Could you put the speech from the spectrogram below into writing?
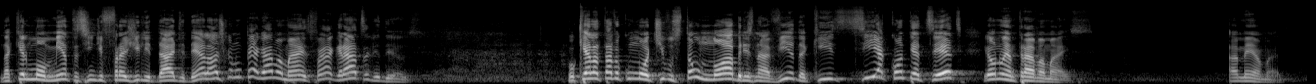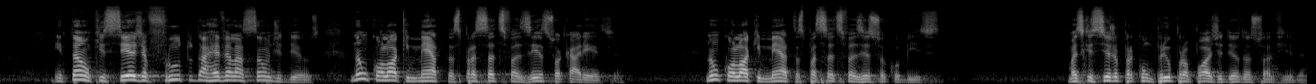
naquele momento assim de fragilidade dela, acho que eu não pegava mais. Foi a graça de Deus. Porque ela estava com motivos tão nobres na vida que, se acontecesse, eu não entrava mais. Amém, amado? Então, que seja fruto da revelação de Deus. Não coloque metas para satisfazer sua carência. Não coloque metas para satisfazer sua cobiça. Mas que seja para cumprir o propósito de Deus na sua vida.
